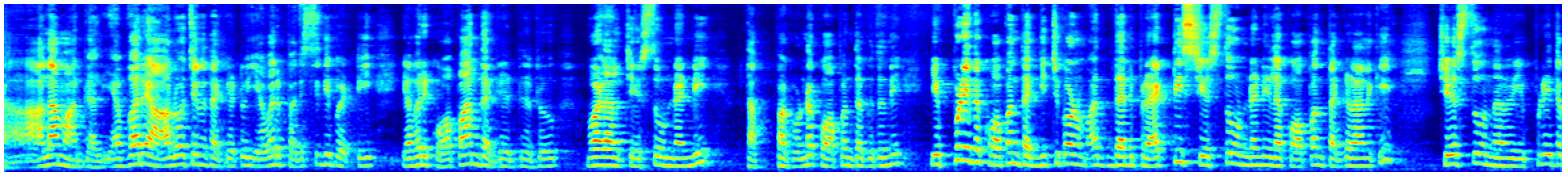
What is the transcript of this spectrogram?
చాలా మార్గాలు. ఎవరి ఆలోచన తగ్గట్టు ఎవరి పరిస్థితి బట్టి ఎవరి కోపాన్ని తగ్గట్టు వాళ్ళు చేస్తూ ఉండండి. తప్పకుండా కోపం తగ్గుతుంది. ఎప్పుడైతే కోపం తగ్గించుకోవడం దాన్ని ప్రాక్టీస్ చేస్తూ ఉండండి. ఇలా కోపం తగ్గడానికి చేస్తూ ఉన్నారు. ఎప్పుడైతే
